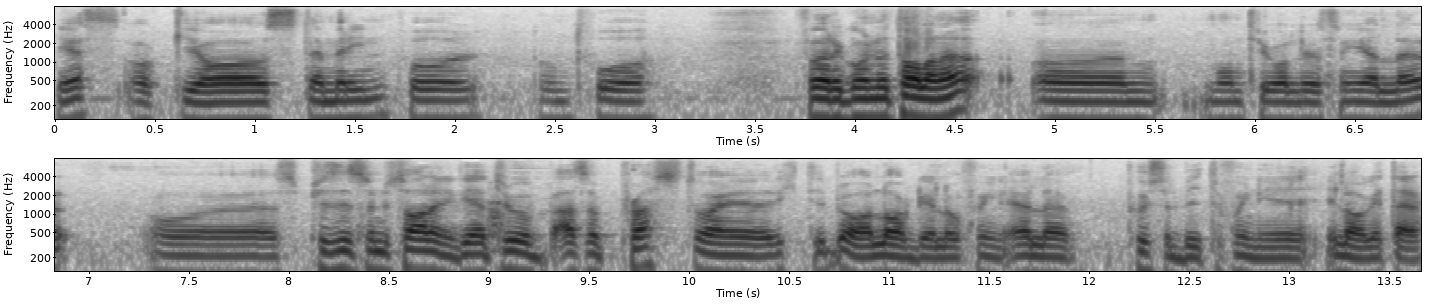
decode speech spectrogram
Yes, och jag stämmer in på de två föregående talarna. Och Montreal är det som gäller. Och eh, precis som du sa jag tror alltså Prust var en riktigt bra lagdel att få in, eller pusselbit att få in i, i laget där.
